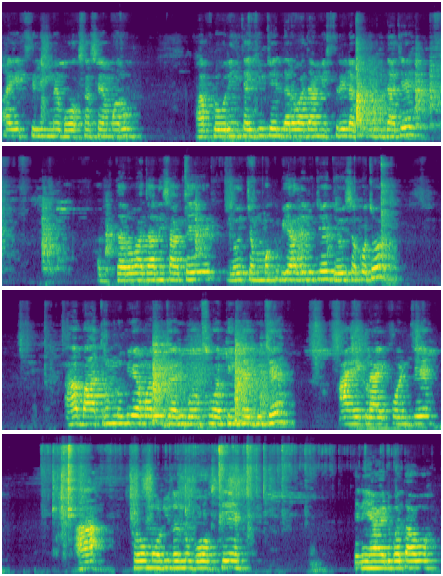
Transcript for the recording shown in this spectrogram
આ એક સીલિંગનું બોક્સ હશે અમારું. આ ફ્લોરિંગ થઈ ગયું છે. દરવાજા મિસ્ત્રી લખી દીધા છે. દરવાજાની સાથે લોહી ચમક બી આવેલું છે. જોઈ શકો છો. આ બાથરૂમનું બી અમારું જરી બોક્સ વર્કિંગ થઈ ગયું છે. આ એક લાઇટ પોઈન્ટ છે. આ છ મોડ્યુલરનું બોક્સ છે. એની હાઈટ બતાવો.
